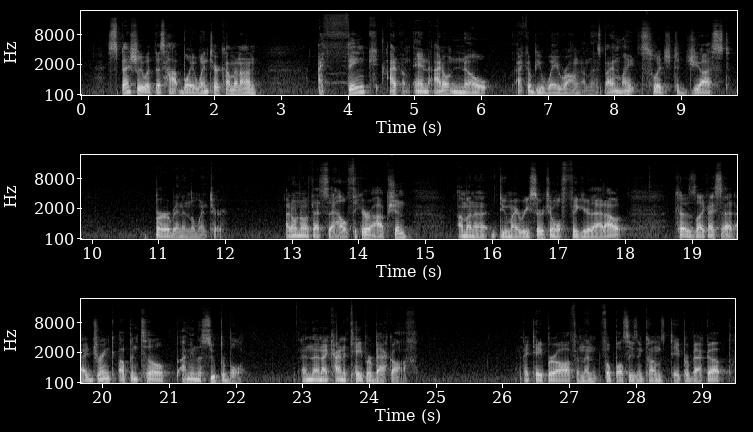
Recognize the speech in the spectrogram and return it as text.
Especially with this hot boy winter coming on. I think I and I don't know I could be way wrong on this, but I might switch to just bourbon in the winter. I don't know if that's the healthier option. I'm going to do my research and we'll figure that out. Because, like I said, I drink up until, I mean, the Super Bowl. And then I kind of taper back off. I taper off, and then football season comes, taper back up.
